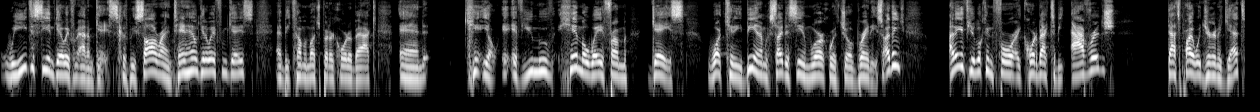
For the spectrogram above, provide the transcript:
we need to see him get away from Adam Gase because we saw Ryan Tannehill get away from Gase and become a much better quarterback. And can you know if you move him away from Gase, what can he be? And I'm excited to see him work with Joe Brady. So I think I think if you're looking for a quarterback to be average, that's probably what you're going to get.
